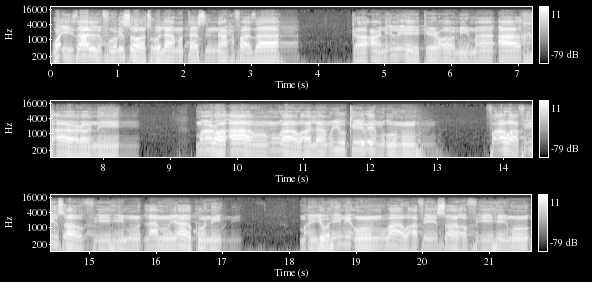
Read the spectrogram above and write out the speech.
وإذا الفرصة لم تسنح فذا كعن الإكرام ما أخرني ما رآهم ولم يكرمهم فهو في صفهم لم يكن من يهنهم وهو في صفهم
